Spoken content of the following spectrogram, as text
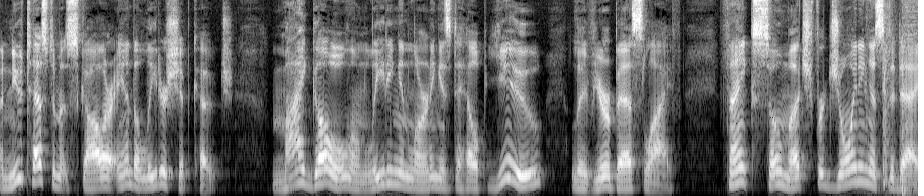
a New Testament scholar, and a leadership coach. My goal on leading and learning is to help you live your best life. Thanks so much for joining us today.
